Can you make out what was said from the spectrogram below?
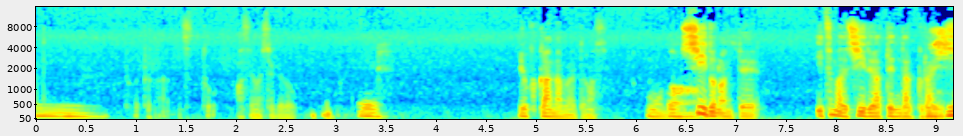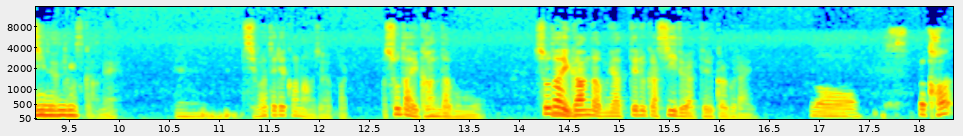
うん。どうだったかなちょっと忘れましたけど。うん。よくガンダムやってます。もう、シードなんて、いつまでシードやってんだくらいシードやってますからね。千葉テレかなじゃあやっぱり。初代ガンダムも、初代ガンダムやってるかシードやってるかぐらい。まあ、か、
